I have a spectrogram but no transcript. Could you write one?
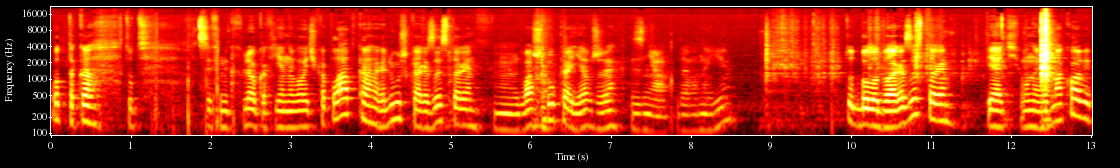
От така тут в цих мікрохвильовках є невеличка платка, релюшка, резистори. Два штука я вже зняв. Де вони є? Тут було два резистори, 5, вони однакові,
